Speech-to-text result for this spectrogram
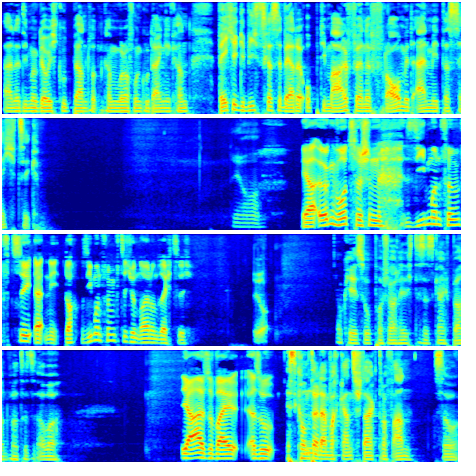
eine, die man, glaube ich, gut beantworten kann, worauf man gut eingehen kann. Welche Gewichtsklasse wäre optimal für eine Frau mit 1,60 Meter? Ja. Ja, irgendwo zwischen 57, äh, nee, doch, 57 und 69. Ja. Okay, so pauschal hätte ich das jetzt gar nicht beantwortet, aber Ja, also weil, also es kommt Hm. halt einfach ganz stark drauf an. So.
